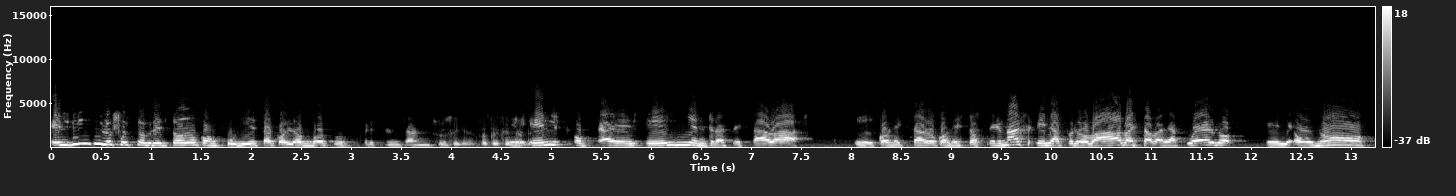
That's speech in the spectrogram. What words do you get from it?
el vínculo fue sobre todo con Julieta Colombo, su representante. Eh, él, él, mientras estaba eh, conectado con estos temas, él aprobaba, estaba de acuerdo, él, o no,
